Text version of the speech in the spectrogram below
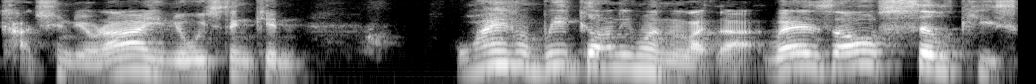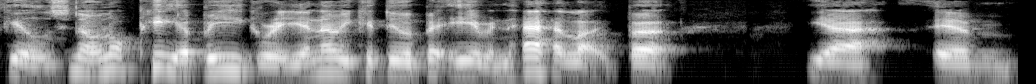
catching your eye, and you're always thinking, why haven't we got anyone like that? Where's our silky skills? You know, not Peter Beagrie. You know, he could do a bit here and there, like, but yeah, um,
